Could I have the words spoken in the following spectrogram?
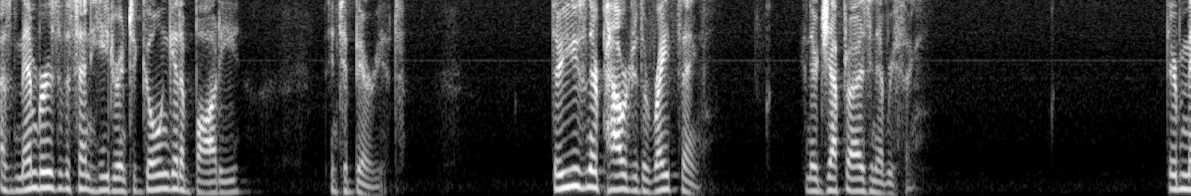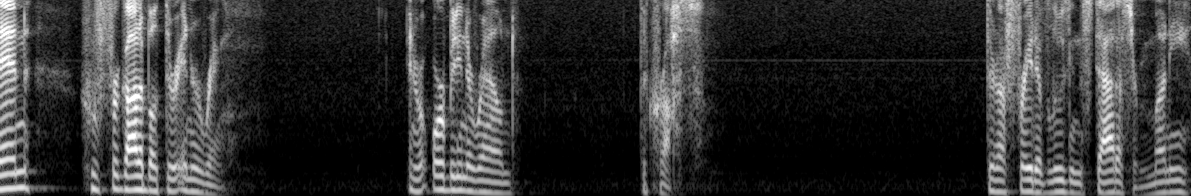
as members of the Sanhedrin to go and get a body and to bury it. They're using their power to do the right thing, and they're jeopardizing everything. They're men who forgot about their inner ring and are orbiting around the cross. They're not afraid of losing the status or money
